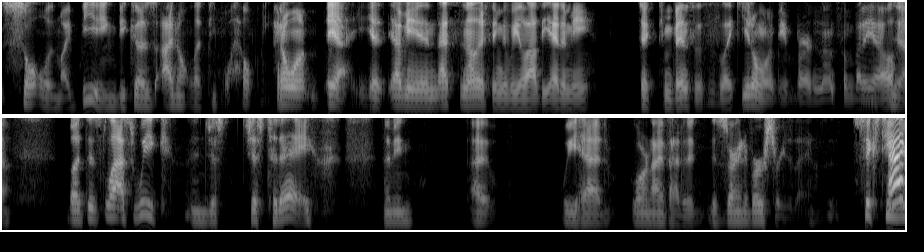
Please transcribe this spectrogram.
soul and my being because I don't let people help me. I don't want. Yeah, I mean, that's another thing that we allow the enemy to convince us is like you don't want to be a burden on somebody mm, else. Yeah. But this last week and just just today, I mean, I we had Laura and I have had a, this is our anniversary today. 16 Happy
